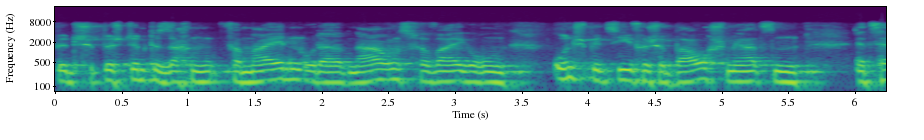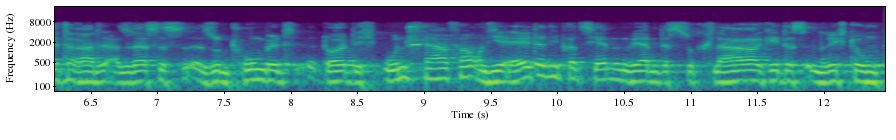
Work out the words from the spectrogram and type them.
bestimmte Sachen vermeiden oder Nahrungsverweigerung, unspezifische Bauchschmerzen, etc. Also das ist Symptombild deutlich unschärfer. Und je älter die Patienten werden, desto klarer geht es in Richtung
